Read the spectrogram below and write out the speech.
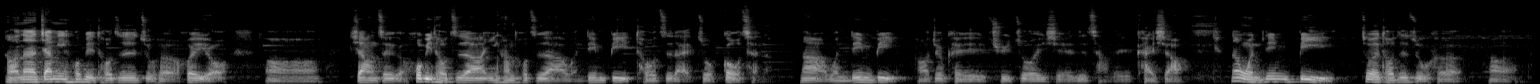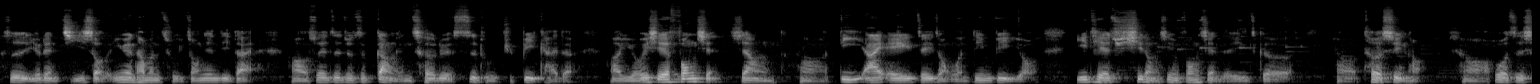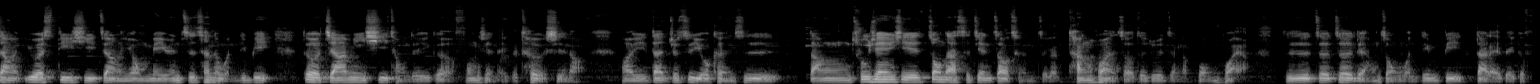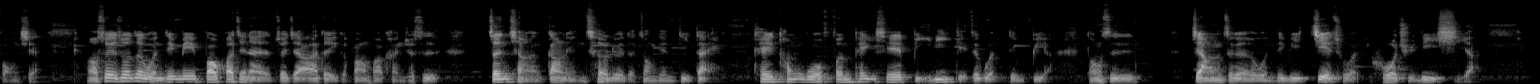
好，那加密货币投资组合会有呃，像这个货币投资啊、银行投资啊、稳定币投资来做构成的。那稳定币好就可以去做一些日常的一个开销。那稳定币作为投资组合啊。是有点棘手的，因为他们处于中间地带，好，所以这就是杠铃策略试图去避开的啊，有一些风险，像啊 DIA 这种稳定币有 ETH 系统性风险的一个呃特性哈啊，或者是像 USDC 这样用美元支撑的稳定币都有加密系统的一个风险的一个特性啊啊，一旦就是有可能是。当出现一些重大事件造成这个瘫痪的时候，这就会整个崩坏啊！就是这这两种稳定币带来的一个风险啊，所以说这个稳定币包括进来的最佳的一个方法，可能就是增强杠铃策略的中间地带，可以通过分配一些比例给这个稳定币啊，同时将这个稳定币借出来获取利息啊，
